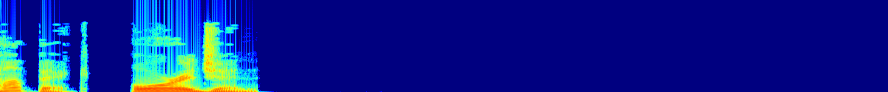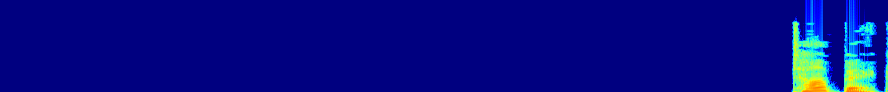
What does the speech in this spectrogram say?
Topic: Origin. Topic:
